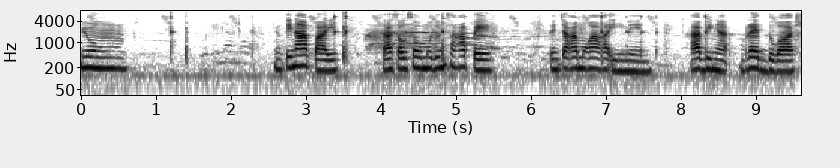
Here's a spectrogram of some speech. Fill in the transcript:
yung yung tinapay, sasawsaw mo dun sa kape, then tsaka mo kakainin. Sabi nga, bread wash.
